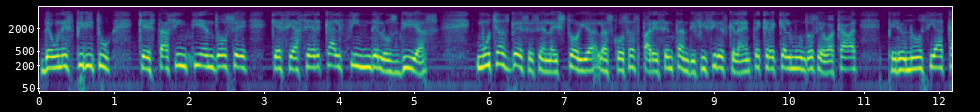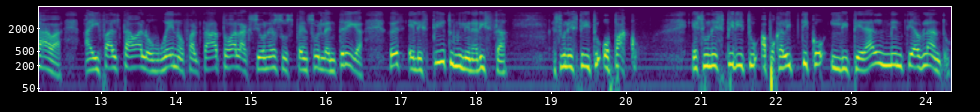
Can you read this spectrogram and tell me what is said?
de un espíritu que está sintiéndose que se acerca al fin de los días. Muchas veces en la historia las cosas parecen tan difíciles que la gente cree que el mundo se va a acabar, pero no se acaba. Ahí faltaba lo bueno, faltaba toda la acción, el suspenso y la intriga. Entonces el espíritu milenarista es un espíritu opaco, es un espíritu apocalíptico literalmente hablando.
